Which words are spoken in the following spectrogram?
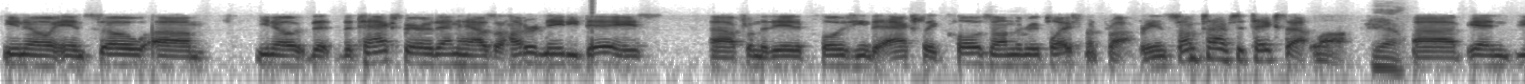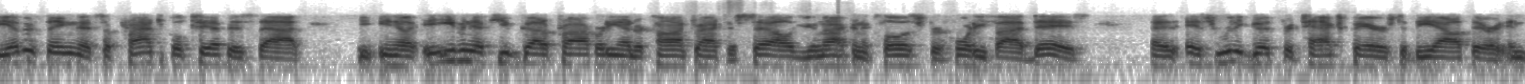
you know, and so um, you know the the taxpayer then has 180 days uh, from the date of closing to actually close on the replacement property. And sometimes it takes that long. Yeah. Uh, and the other thing that's a practical tip is that, you know, even if you've got a property under contract to sell, you're not going to close for 45 days. It's really good for taxpayers to be out there in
